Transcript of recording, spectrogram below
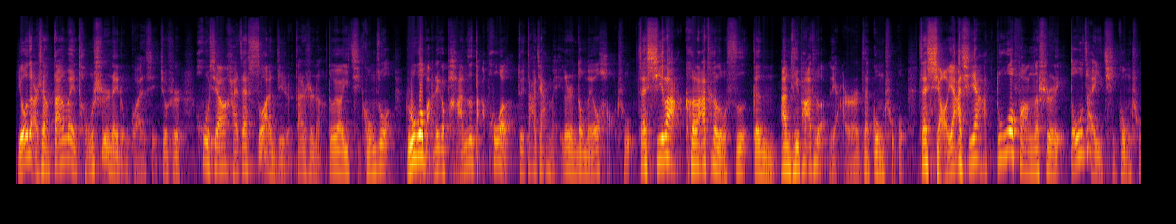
有点像单位同事那种关系，就是互相还在算计着，但是呢，都要一起工作。如果把这个盘子打破了，对大家每个人都没有好处。在希腊，克拉特鲁斯跟安提帕特俩人在共处。在小亚细亚，多方的势力都在一起共处。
